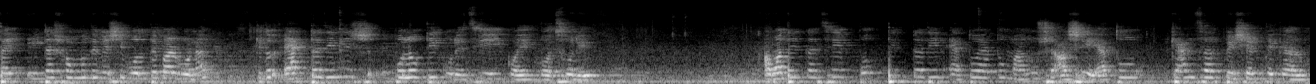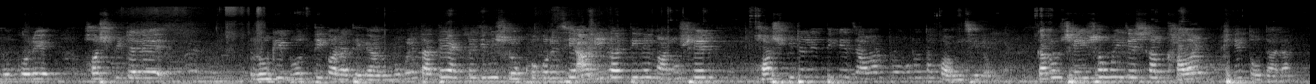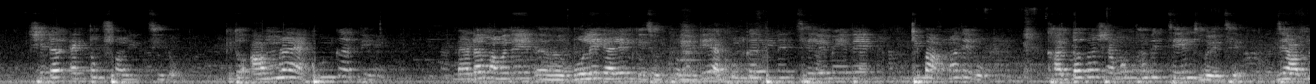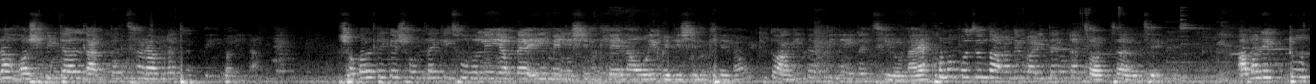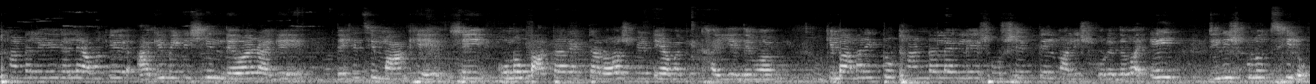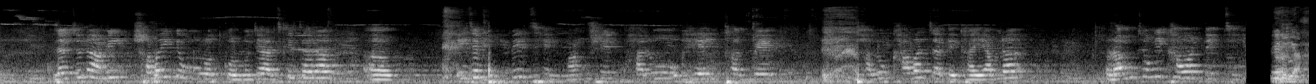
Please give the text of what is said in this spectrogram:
তাই এইটা সম্বন্ধে বেশি বলতে পারব না। কিন্তু একটা জিনিস উপলব্ধি করেছি এই কয়েক বছরে আমাদের কাছে প্রত্যেকটা দিন এত এত মানুষ আসে, এত ক্যান্সার পেশেন্ট থেকে আরম্ভ করে হসপিটালে রোগী ভর্তি করা থেকে আরম্ভ করে, তাতে একটা জিনিস লক্ষ্য করেছি, আগেকার দিনে মানুষের হসপিটালের দিকে যাওয়ার প্রবণতা কম ছিল। কারণ সেই সময় যে সব খাবার খেত তারা, সেটা একদম সলিড ছিল। কিন্তু আমরা এখনকার দিনে ম্যাডাম আমাদের বলে গেলেন কিছুক্ষণ আগে, এখনকার দিনের ছেলে মেয়েদের কিংবা আমাদেরও খাদ্যাভ্যাস এমনভাবে চেঞ্জ হয়েছে যে আমরা হসপিটাল ডাক্তার ছাড়া আমরা থাকতেই পারি না। সকাল থেকে সন্ধ্যায় কিছু হলেই আমরা এই মেডিসিন খেয়ে নাও, ওই মেডিসিন খেয়ে নাও, কিন্তু আগেকার দিনে এটা ছিল না। এখনও পর্যন্ত আমাদের বাড়িতে একটা চর্চা আছে। আমার একটু ঠান্ডা লেগে গেলে আমাকে আগে মেডিসিন দেওয়ার আগে দেখেছি মাকে সেই কোনো পাতার একটা রস বেটে আমাকে খাইয়ে দেওয়া, কিংবা আমার একটু ঠান্ডা লাগলে সর্ষের তেল মালিশ করে দেওয়া, এই জিনিসগুলো ছিল। যার জন্য আমি সবাইকে অনুরোধ করব যে আজকে যারা এই যে ভেবেছেন মানুষের ভালো হেলথ থাকবে ভালো খাবার যাতে খাই আমরা রংচঙে খাবার দেখছি।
